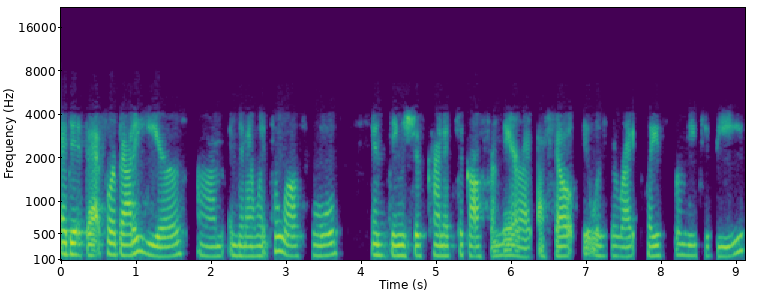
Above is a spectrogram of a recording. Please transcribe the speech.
I did that for about a year, um, and then I went to law school, and things just kind of took off from there. I, I felt it was the right place for me to be,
